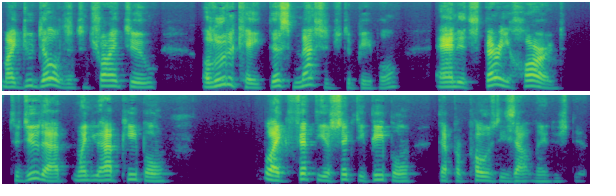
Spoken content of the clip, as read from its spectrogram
my due diligence and trying to elucidate this message to people. And it's very hard to do that when you have people like 50 or 60 people that propose these outlandish theories.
